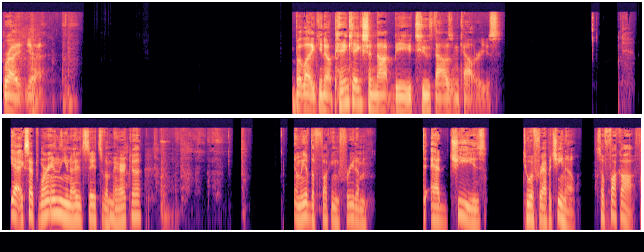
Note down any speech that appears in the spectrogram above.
Right, yeah. But like, you know, pancakes should not be 2000 calories. Yeah, except we're in the United States of America and we have the fucking freedom to add cheese to a frappuccino. So fuck off.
